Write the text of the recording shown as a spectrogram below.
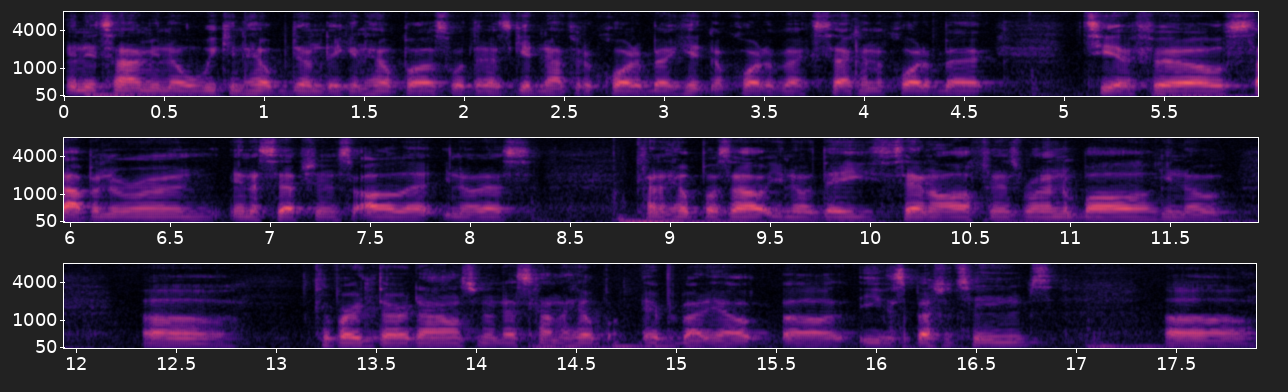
anytime you know we can help them, they can help us. Whether that's getting after the quarterback, hitting the quarterback, sacking the quarterback, TFL, stopping the run, interceptions, all that. You know, that's kind of help us out. You know, they stand on offense, running the ball. You know. Uh, converting third downs. You know, that's kind of help everybody out. Uh, even special teams, uh,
